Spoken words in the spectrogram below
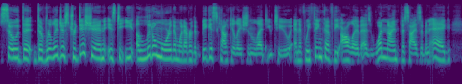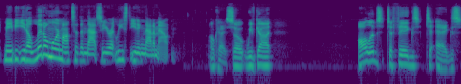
So the, the religious tradition is to eat a little more than whatever the biggest calculation led you to. And if we think of the olive as one ninth the size of an egg, maybe eat a little more matzah than that so you're at least eating that amount. Okay, so we've got olives to figs to eggs,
